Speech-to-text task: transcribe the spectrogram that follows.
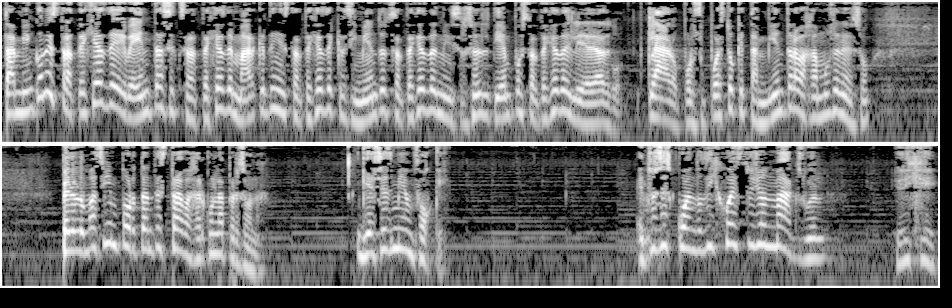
también con estrategias de ventas, estrategias de marketing, estrategias de crecimiento, estrategias de administración del tiempo, estrategias de liderazgo. Claro, por supuesto que también trabajamos en eso, pero lo más importante es trabajar con la persona. Y ese es mi enfoque. Entonces, cuando dijo esto John Maxwell, yo dije,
